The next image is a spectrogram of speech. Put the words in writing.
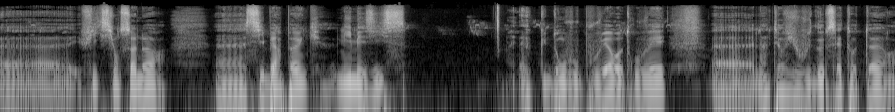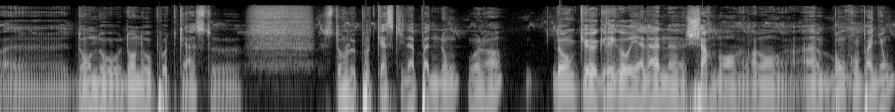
euh, fiction sonore euh, cyberpunk Mimesis euh, dont vous pouvez retrouver euh, l'interview de cet auteur euh, dans nos dans nos podcasts euh, dans le podcast qui n'a pas de nom voilà donc Grégory Allan, charmant, hein, vraiment un bon compagnon.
